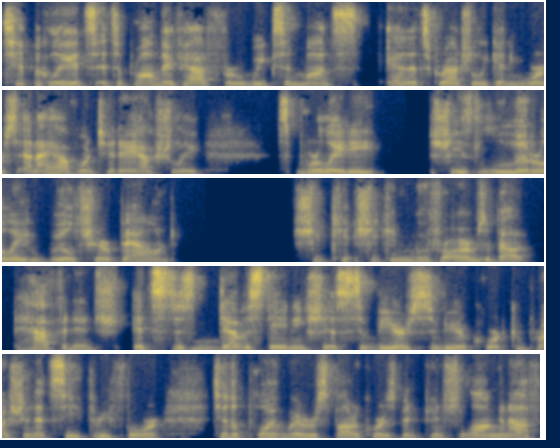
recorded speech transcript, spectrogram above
typically it's it's a problem they've had for weeks and months, and it's gradually getting worse. And I have one today actually. This poor mm. lady she's literally wheelchair bound. She can she can move her arms about half an inch. It's just mm. devastating. She has severe, severe cord compression at C3-4 to the point where her spinal cord has been pinched long enough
